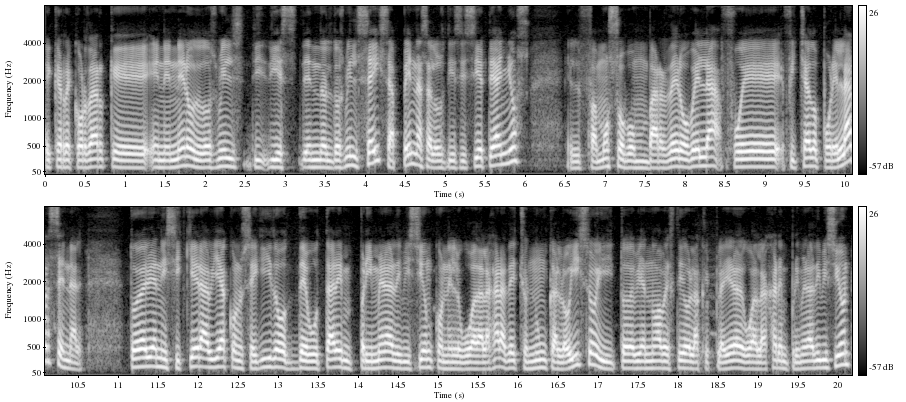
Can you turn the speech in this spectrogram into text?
Hay que recordar que en enero de 2010, en el 2006, apenas a los 17 años, el famoso bombardero Vela fue fichado por el Arsenal todavía ni siquiera había conseguido debutar en primera división con el Guadalajara, de hecho nunca lo hizo y todavía no ha vestido la playera de Guadalajara en primera división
